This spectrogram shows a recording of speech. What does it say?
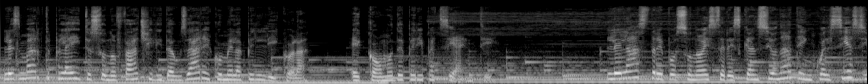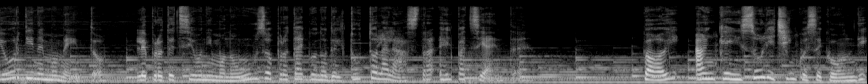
Le smart plate sono facili da usare come la pellicola e comode per i pazienti. Le lastre possono essere scansionate in qualsiasi ordine e momento. Le protezioni monouso proteggono del tutto la lastra e il paziente. Poi, anche in soli 5 secondi,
